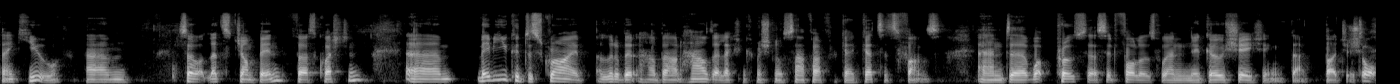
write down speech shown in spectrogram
Thank you. Um, so let's jump in. First question. Um, maybe you could describe a little bit about how the Election Commission of South Africa gets its funds and uh, what process it follows when negotiating that budget. Sure.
